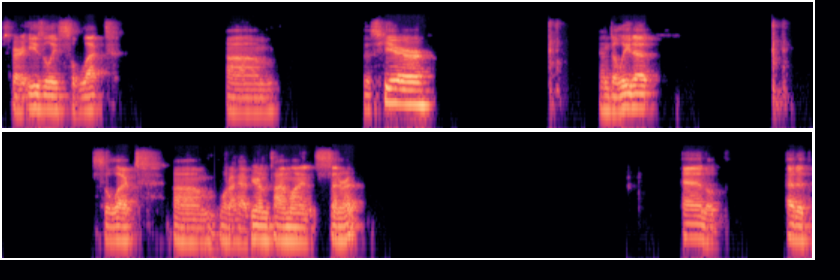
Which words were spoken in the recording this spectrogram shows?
just very easily select um, this here and delete it. Select um, what I have here on the timeline center it. And I'll edit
